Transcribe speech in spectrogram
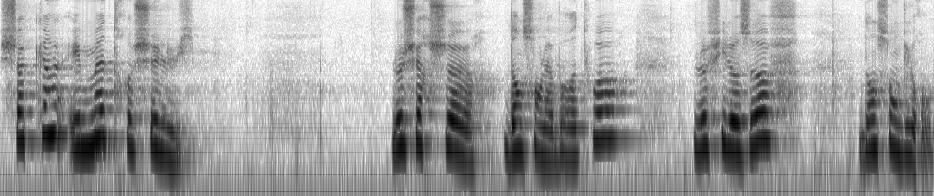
Chacun est maître chez lui. Le chercheur dans son laboratoire, le philosophe dans son bureau.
